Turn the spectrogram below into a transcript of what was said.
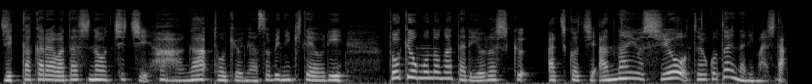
実家から私の父、母が東京に遊びに来ており、東京物語よろしく、あちこち案内をしようということになりました。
